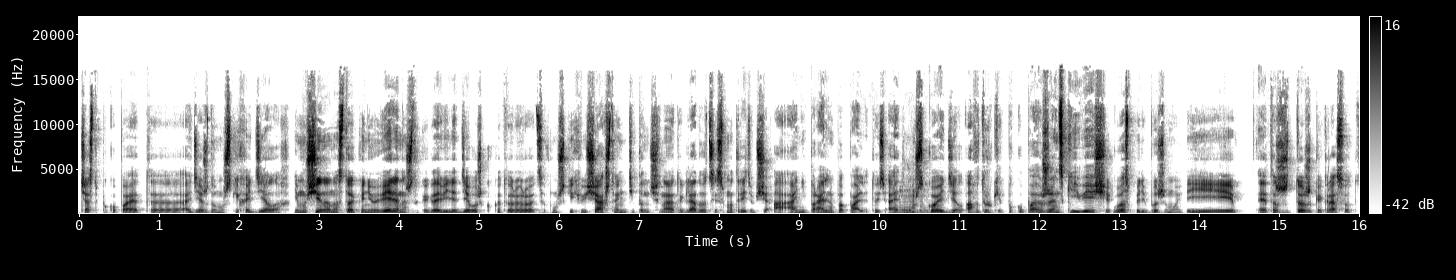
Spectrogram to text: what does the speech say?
часто покупает э, одежду в мужских отделах, и мужчины настолько не уверены, что когда видят девушку, которая роется в мужских вещах, что они, типа, начинают оглядываться и смотреть вообще, а они правильно попали? То есть, а это угу. мужской отдел? А вдруг я покупаю покупаю женские вещи, господи боже мой. И это же тоже как раз вот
